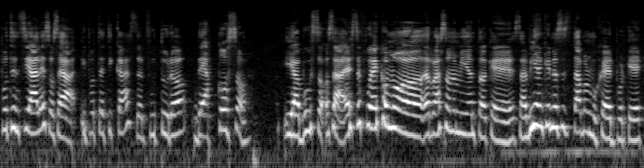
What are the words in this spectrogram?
potenciales, o sea, hipotéticas del futuro de acoso y abuso. O sea, este fue como el razonamiento que sabían que necesitaban mujer porque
